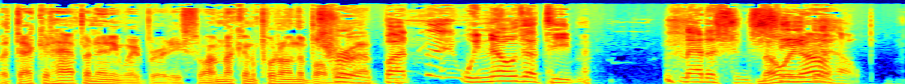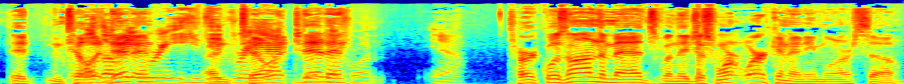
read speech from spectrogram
But that could happen anyway, Brady. So I'm not going to put on the bubble True, wrap. but we know that the medicine No, seemed to help. It, until Although it he, didn't. re- he did until react it to a didn't. different. Yeah, Turk was on the meds when they just weren't working anymore. So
